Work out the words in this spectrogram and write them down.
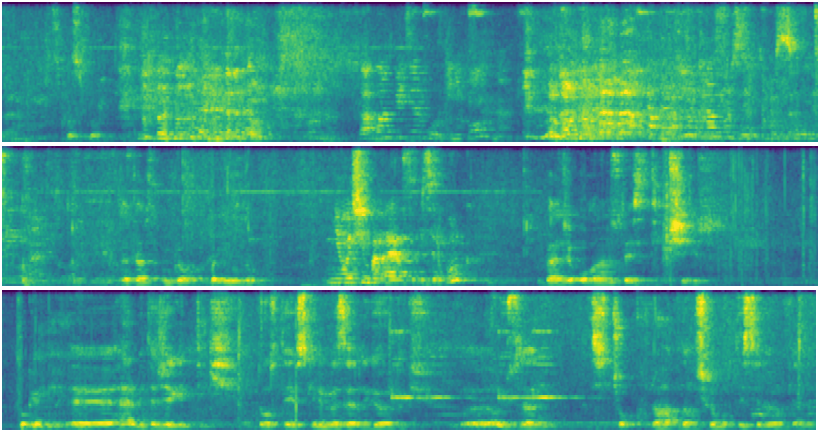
да. Спасибо. Как вам в Петербурге? Не холодно? Мне очень понравился Петербург. Bence olağanüstü estetik bir şehir. Bugün e, Hermitage'a gittik. Dostoyevski'nin mezarını gördük. E, o yüzden çok rahatlamış ve mutlu hissediyorum kendimi.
